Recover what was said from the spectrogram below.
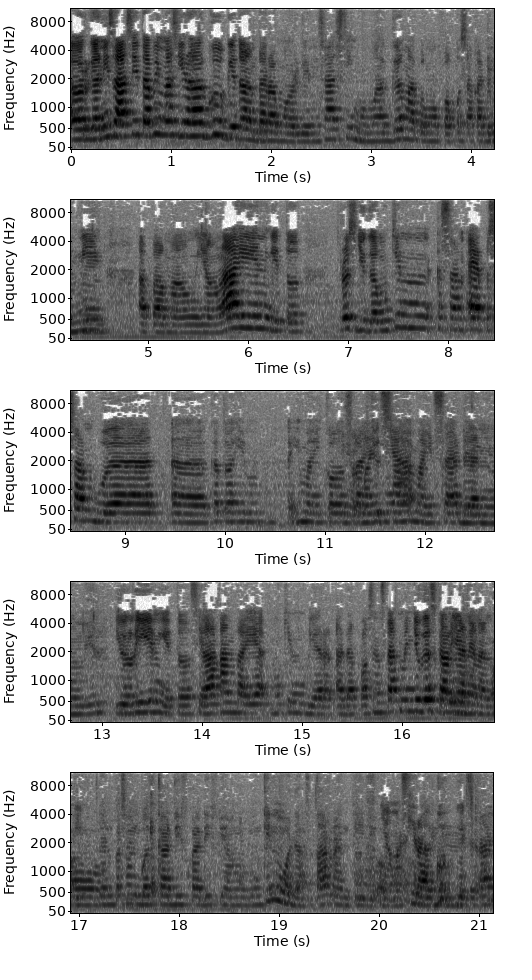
organisasi tapi masih ragu gitu antara mau organisasi, mau magang atau mau fokus akademik, apa mau yang lain gitu. Terus juga mungkin kesan eh pesan buat eh, ketua Him, Himaiko Iya, selanjutnya Maisa. Maisa dan Yulin. Yulin gitu silakan Taya mungkin biar ada closing statement juga sekalian ya nanti Oh. Dan pesan buat kadif-kadif yang mungkin mau daftar nanti di yang masih ragu Hmm, gitu kan.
